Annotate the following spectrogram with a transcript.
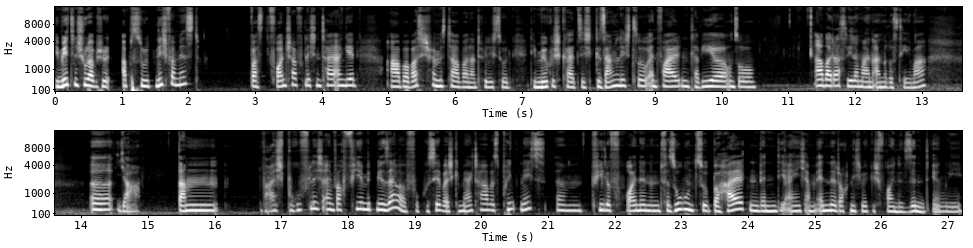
Die Mädchenschule habe ich absolut nicht vermisst. was freundschaftlichen Teil angeht. Aber was ich vermisst habe, war natürlich so die Möglichkeit, sich gesanglich zu entfalten, Klavier und so. Aber das wieder mal ein anderes Thema. Äh, ja, dann war ich beruflich einfach viel mit mir selber fokussiert, weil ich gemerkt habe, es bringt nichts, ähm, viele Freundinnen versuchen zu behalten, wenn die eigentlich am Ende doch nicht wirklich Freunde sind irgendwie.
